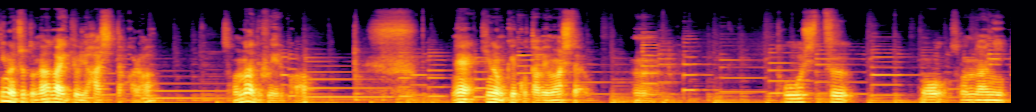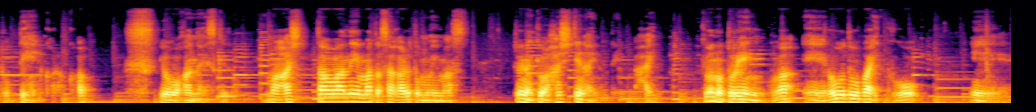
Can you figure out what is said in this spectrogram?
昨日ちょっと長い距離走ったから、そんなんで増えるか？ね、昨日も結構食べましたよ。うん。糖質をそんなに取ってへんからか？ようわかんないですけど。まあ明日はね、また下がると思います。というのは今日は走ってないので、はい。今日のトレーニングは、えーロードバイクを、えー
